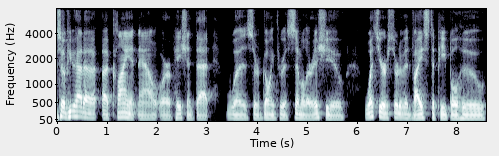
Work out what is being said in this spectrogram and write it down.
So, if you had a, a client now or a patient that was sort of going through a similar issue, what's your sort of advice to people who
